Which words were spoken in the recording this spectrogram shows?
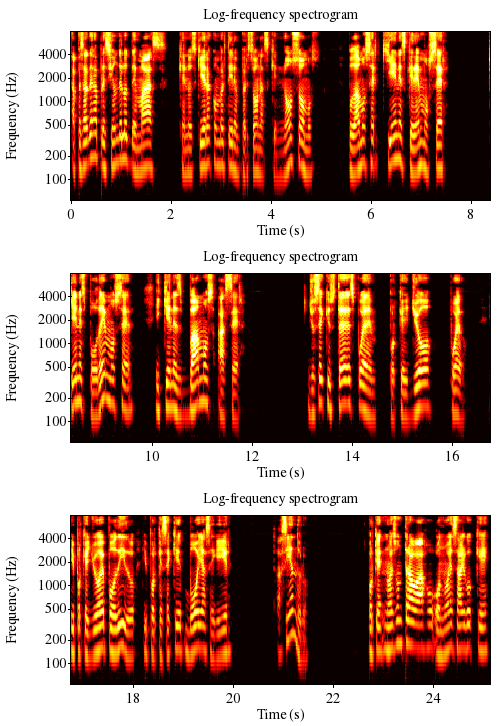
a pesar de la presión de los demás que nos quiera convertir en personas que no somos, podamos ser quienes queremos ser, quienes podemos ser y quienes vamos a ser. Yo sé que ustedes pueden porque yo puedo y porque yo he podido y porque sé que voy a seguir haciéndolo. Porque no es un trabajo o no es algo que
